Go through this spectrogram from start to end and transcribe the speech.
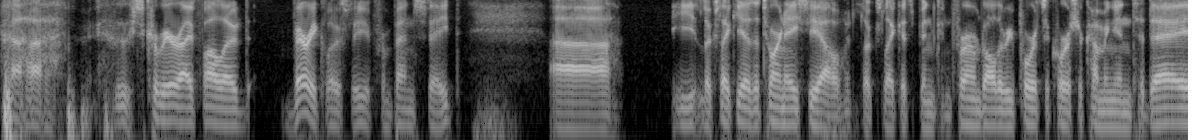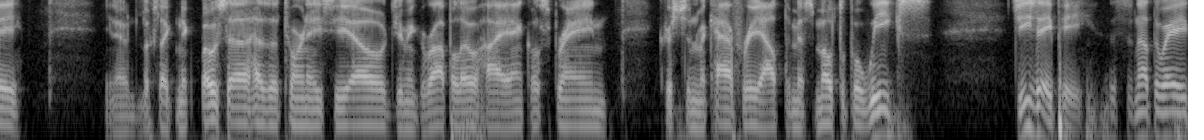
whose career I followed very closely from Penn State. Uh, he looks like he has a torn ACL. It looks like it's been confirmed. All the reports, of course, are coming in today. You know, it looks like Nick Bosa has a torn ACL, Jimmy Garoppolo high ankle sprain, Christian McCaffrey out to miss multiple weeks. Geez, AP, this is not the way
